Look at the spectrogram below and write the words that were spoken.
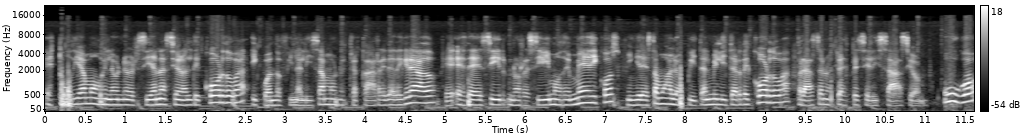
Estudiamos en la Universidad Nacional de Córdoba y cuando finalizamos nuestra carrera de grado, eh, es decir, nos recibimos de médicos, ingresamos al Hospital Militar de Córdoba para hacer nuestra especialización. Hugo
